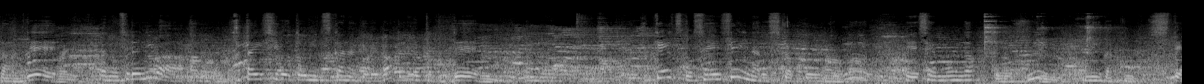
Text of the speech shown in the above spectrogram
たんで、あーはい。あのそれにはあの固い仕事に就かなければということで、あの保健室の先生になる資格を取る、えー専門学校に入学して、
